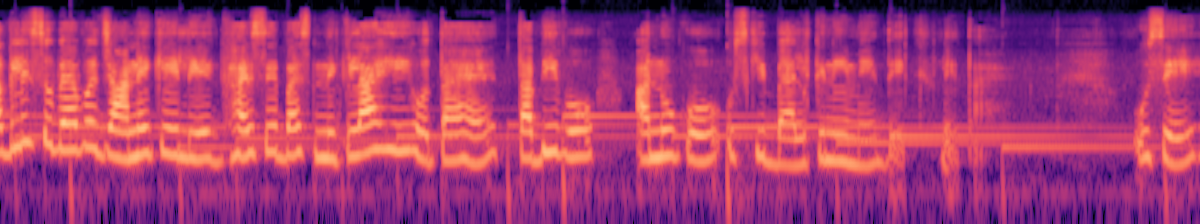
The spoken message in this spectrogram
अगली सुबह वो जाने के लिए घर से बस निकला ही होता है, तभी वो अनु को उसकी बैल्कनी में देख लेता है। उसे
